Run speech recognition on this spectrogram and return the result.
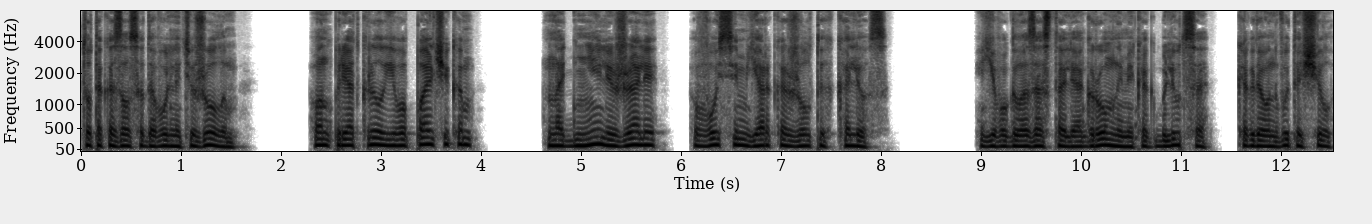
тот оказался довольно тяжелым. Он приоткрыл его пальчиком, на дне лежали восемь ярко-желтых колес. Его глаза стали огромными, как блюдца, когда он вытащил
